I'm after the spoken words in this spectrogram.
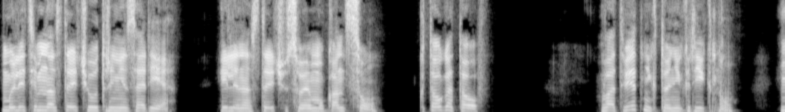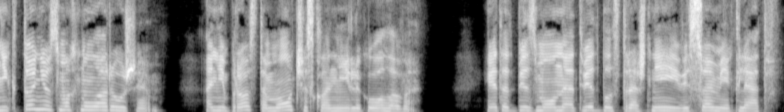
мы летим навстречу утренней заре или навстречу своему концу. Кто готов?» В ответ никто не крикнул. Никто не взмахнул оружием. Они просто молча склонили головы. Этот безмолвный ответ был страшнее и весомее клятв.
